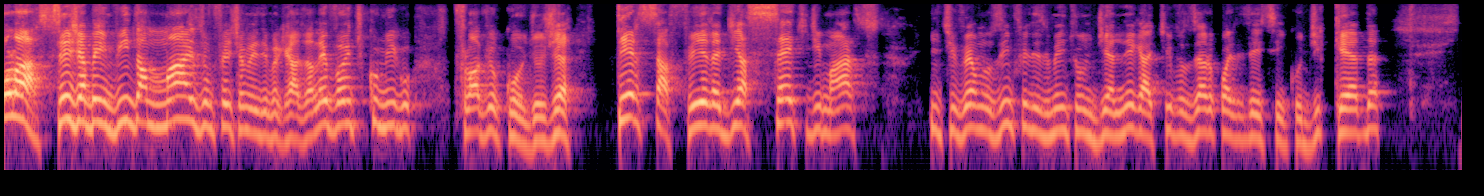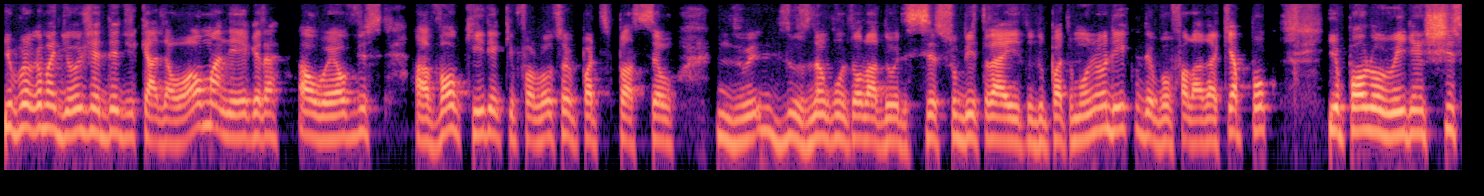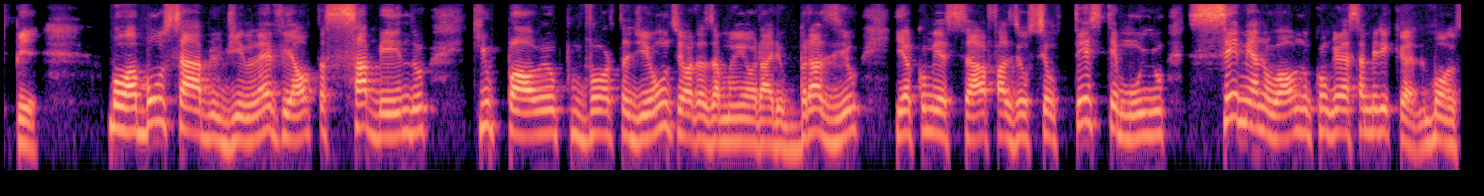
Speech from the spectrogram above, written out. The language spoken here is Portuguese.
Olá, seja bem-vindo a mais um fechamento de mercado. Levante comigo, Flávio Conde. Hoje é terça-feira, dia 7 de março, e tivemos, infelizmente, um dia negativo, 0,45 de queda. E o programa de hoje é dedicado ao Alma Negra, ao Elvis, à Valkyria, que falou sobre participação dos não controladores ser subtraído do patrimônio líquido, eu vou falar daqui a pouco, e o Paulo Williams XP. Bom, a Bolsa abre o dia em leve alta, sabendo que o Powell, por volta de 11 horas da manhã, horário Brasil, ia começar a fazer o seu testemunho semianual no Congresso americano. Bom, o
